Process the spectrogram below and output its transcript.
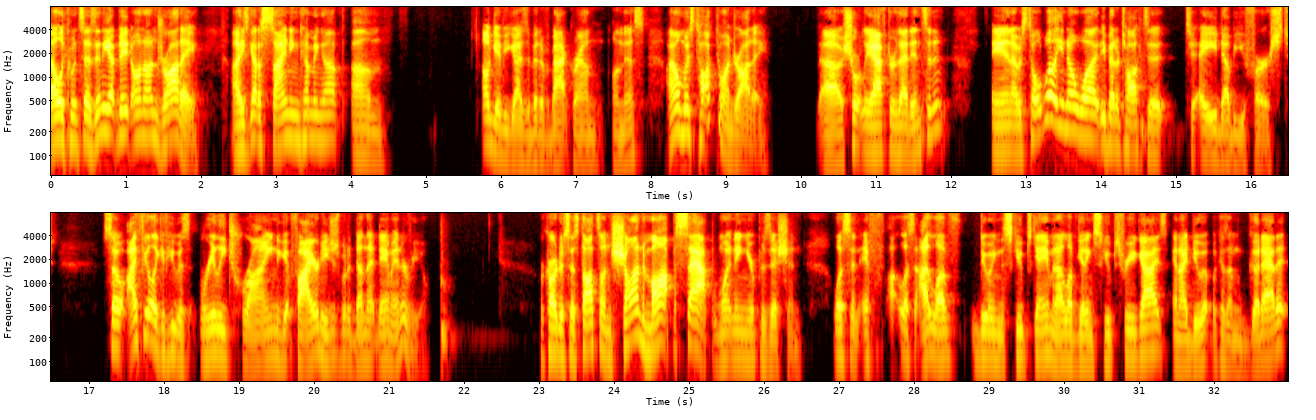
Eloquent says, any update on Andrade? Uh, he's got a signing coming up. Um, I'll give you guys a bit of a background on this. I almost talked to Andrade uh, shortly after that incident, and I was told, well, you know what? You better talk to to AEW first. So I feel like if he was really trying to get fired, he just would have done that damn interview. Ricardo says thoughts on Sean Mop Sap winning your position listen, if uh, listen, I love doing the scoops game and I love getting scoops for you guys, and I do it because I'm good at it,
